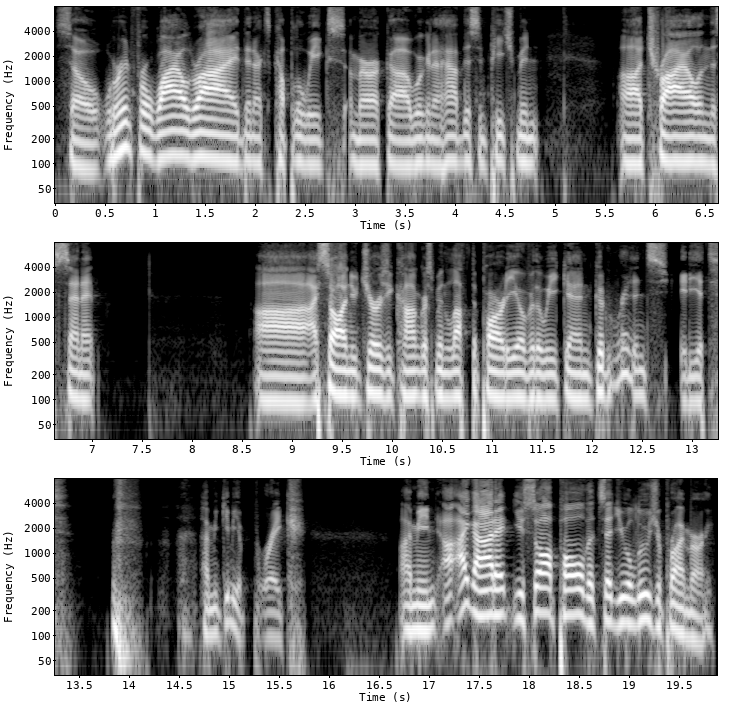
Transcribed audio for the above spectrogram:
So we're in for a wild ride the next couple of weeks, America. We're going to have this impeachment uh, trial in the Senate. Uh, I saw a New Jersey congressman left the party over the weekend. Good riddance, idiot. I mean, give me a break. I mean, I got it. You saw a poll that said you will lose your primary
